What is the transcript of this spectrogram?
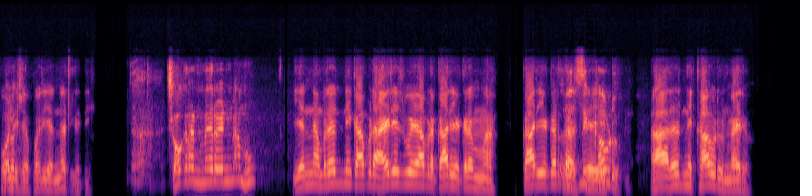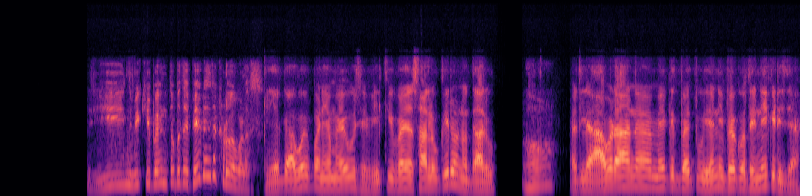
પોલીસે ફરિયાદ નથી લીધી. છોકરાને મેરો એનું નામ હું? એનું નામ રજનીક. આપણે હારે જ હોય આપણે કાર્યક્રમમાં કાર્ય કરતા છે હા રજનીક ખાવડું ને માર્યો. ઈ ને વિકીભાઈ તો બધા ભેગા જ રખડવા વાળા છે. ભેગા હોય પણ એમાં એવું છે વિકીભાઈએ ચાલુ કર્યો ને દારૂ એટલે આવડા ને મેં કીધું ભાઈ તું એની ભેગો થી નીકળી જા.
